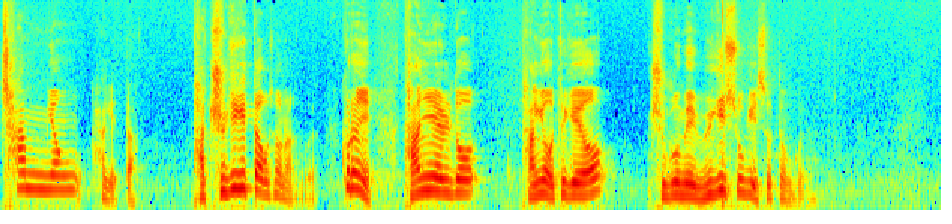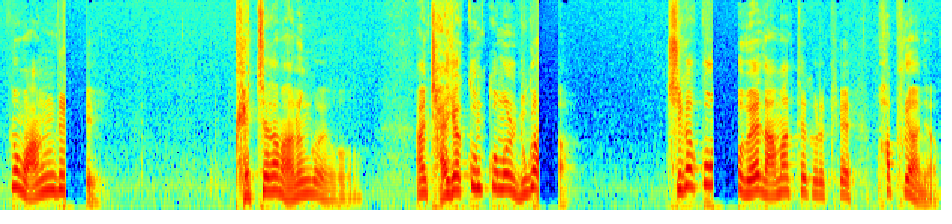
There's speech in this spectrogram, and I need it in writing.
참명하겠다. 다 죽이겠다고 선언한 거예요. 그러니 다니엘도 당이 어떻게 해요? 죽음의 위기 속에 있었던 거예요. 그 왕들이 괴짜가 많은 거예요. 아니 자기가 꾼 꿈을 누가 알아? 지가 꾼왜 남한테 그렇게 화풀이 하냐고.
